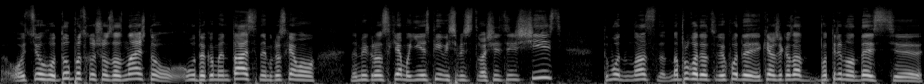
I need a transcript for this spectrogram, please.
оцього допуску, що зазначено у документації на мікросхему, на мікросхему ESP 8266. Тому у нас, от виходить, як я вже казав, потрібно десь е,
